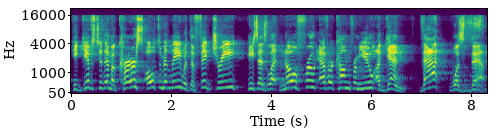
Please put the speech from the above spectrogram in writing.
He gives to them a curse ultimately with the fig tree. He says, Let no fruit ever come from you again. That was them.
